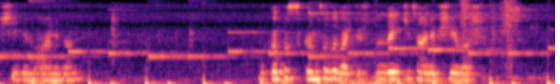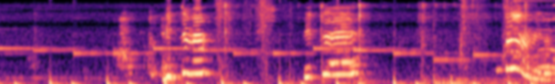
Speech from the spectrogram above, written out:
Bir şey diyeyim mi aniden? Bu kapı sıkıntılı bak üstünde iki tane bir şey var. Bitti mi? Bitti. Bu kadar mıydı?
